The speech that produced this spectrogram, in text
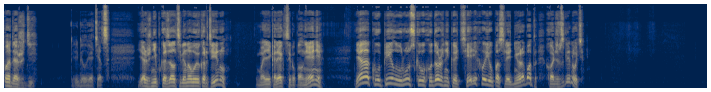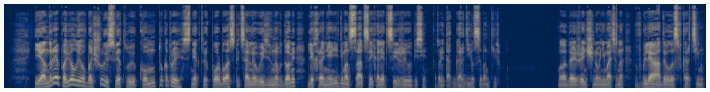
Подожди, — перебил я отец. Я же не показал тебе новую картину в моей коллекции пополнения. Я купил у русского художника Терехова его последнюю работу. Хочешь взглянуть? И Андре повел ее в большую светлую комнату, которая с некоторых пор была специально выделена в доме для хранения демонстрации коллекции живописи, которой так гордился банкир. Молодая женщина внимательно вглядывалась в картину.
